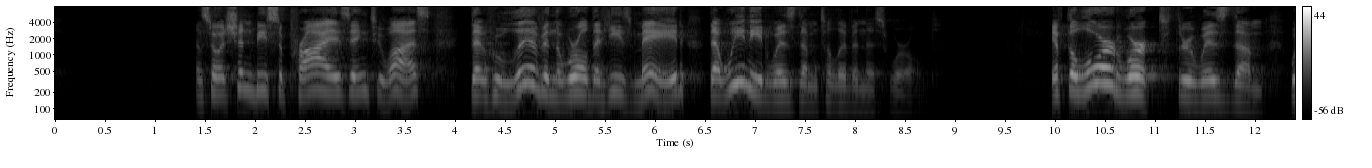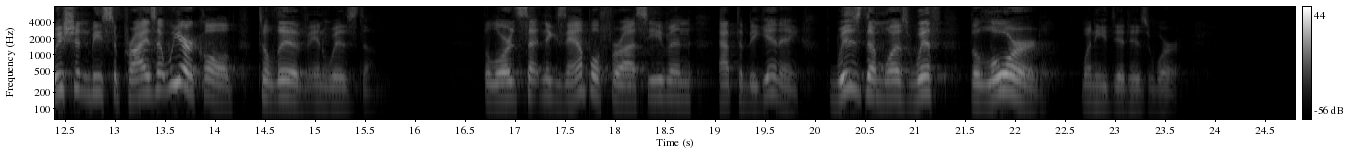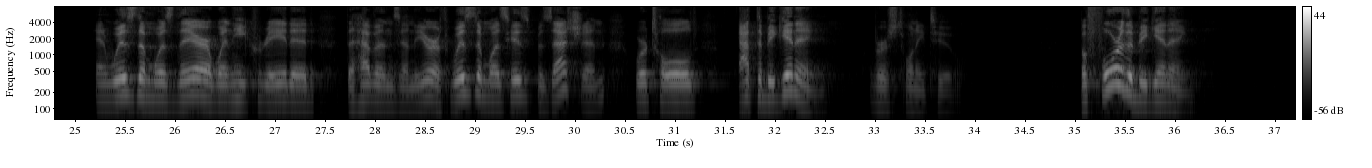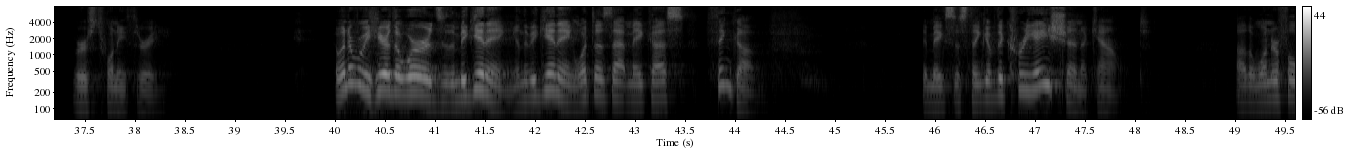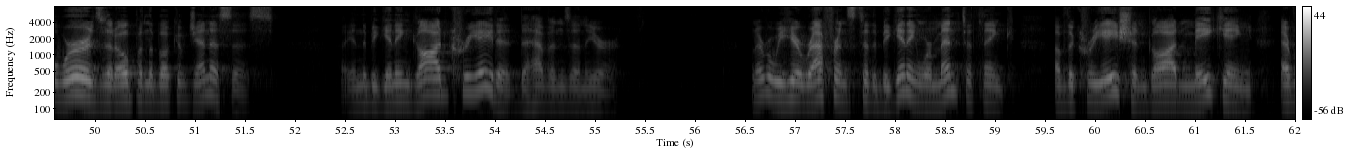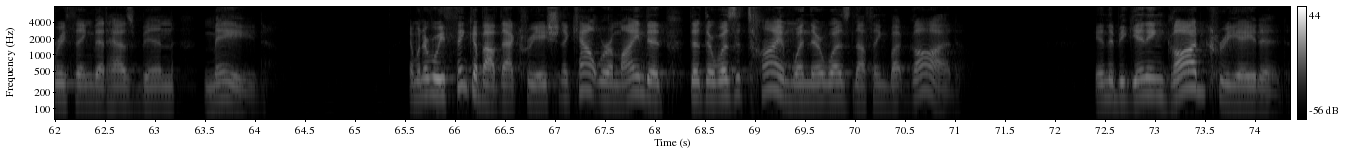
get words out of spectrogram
And so it shouldn't be surprising to us that who live in the world that he's made that we need wisdom to live in this world. If the Lord worked through wisdom, we shouldn't be surprised that we are called to live in wisdom. The Lord set an example for us even at the beginning. Wisdom was with the Lord when he did his work. And wisdom was there when he created the heavens and the earth. Wisdom was his possession, we're told at the beginning, verse 22. Before the beginning, verse 23. And whenever we hear the words in the beginning, in the beginning, what does that make us think of? It makes us think of the creation account, uh, the wonderful words that open the book of Genesis. Uh, in the beginning, God created the heavens and the earth. Whenever we hear reference to the beginning, we're meant to think of the creation, God making everything that has been made. And whenever we think about that creation account, we're reminded that there was a time when there was nothing but God. In the beginning, God created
